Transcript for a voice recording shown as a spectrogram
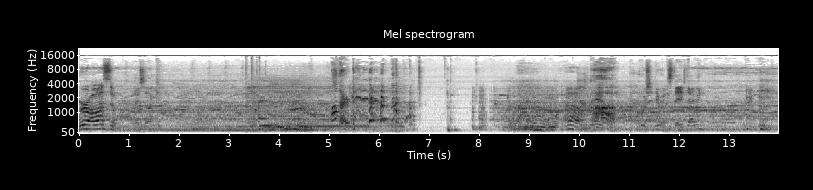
We're awesome. I suck. Mother! Oh, Ah! What was she doing? Stage diving?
